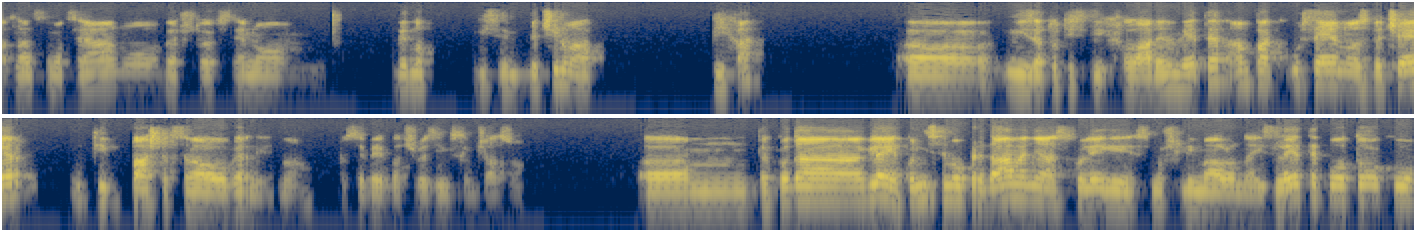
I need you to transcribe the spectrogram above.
Atlantskem oceanu, veš, to je vseeno vedno, mislim, večinoma piha, uh, ni zato tisti hladen veter, ampak vseeno zvečer ti pa še se malo ogrni, no? posebej pač v zimskem času. Um, tako da, gledaj, ko nisem imel predavanja, s kolegi smo šli malo na izlete po otoku,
